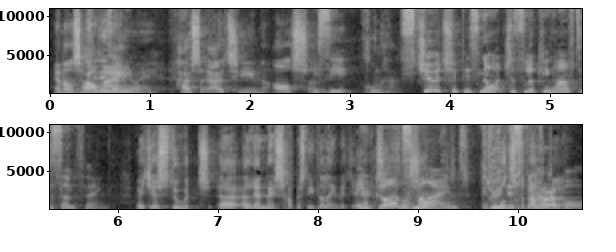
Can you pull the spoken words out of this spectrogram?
En dan zou mijn anyway. huis eruit zien als een see, groenhuis. stewardship is not just looking after something. Weet je, steward, eh renmeesterschap is niet alleen dat je In ergens voor God's zorgt. mind, In Gods gedachten, parable,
